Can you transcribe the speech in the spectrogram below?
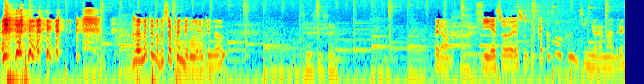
Realmente no me sorprendería, Wow. you know. Sí, sí, sí. Pero Ay, Sí, eso, eso es lo que ha pasado con mi señora madre.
